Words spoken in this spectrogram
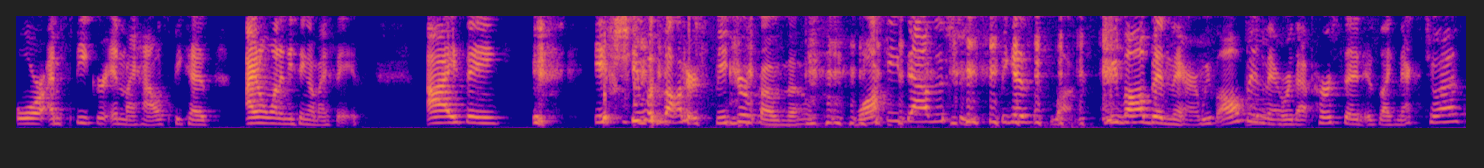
or I'm speaker in my house because I don't want anything on my face. I think if she was on her speakerphone though, walking down the street, because look, we've all been there. We've all been there where that person is like next to us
